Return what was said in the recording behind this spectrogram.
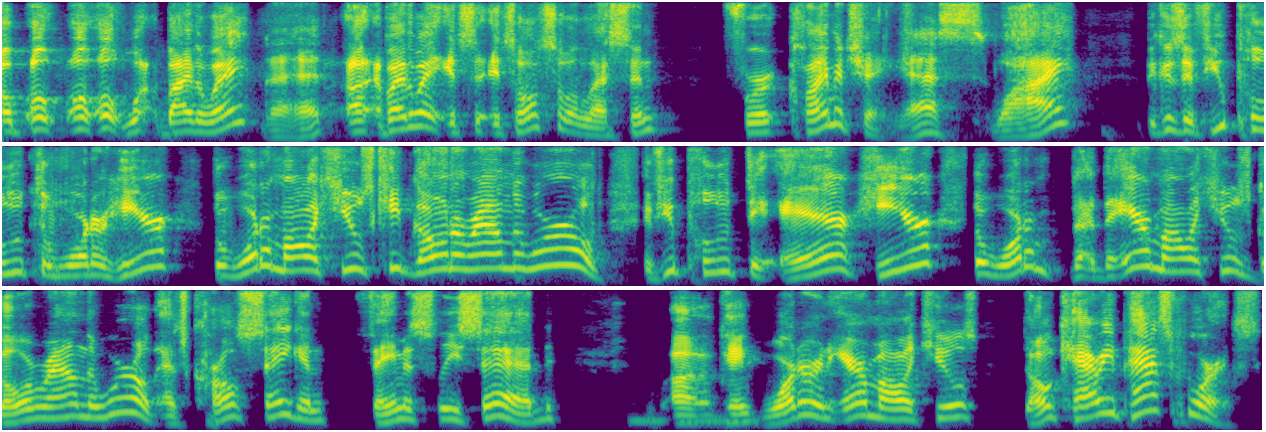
Oh, oh, oh, oh by the way, go ahead. Uh, by the way, it's, it's also a lesson for climate change. Yes. Why? Because if you pollute the water here, the water molecules keep going around the world. If you pollute the air here, the water, the, the air molecules go around the world. As Carl Sagan famously said, uh, okay, water and air molecules don't carry passports.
